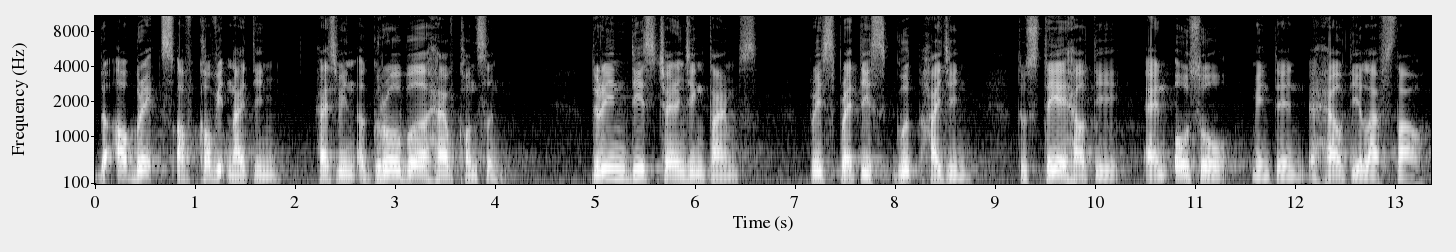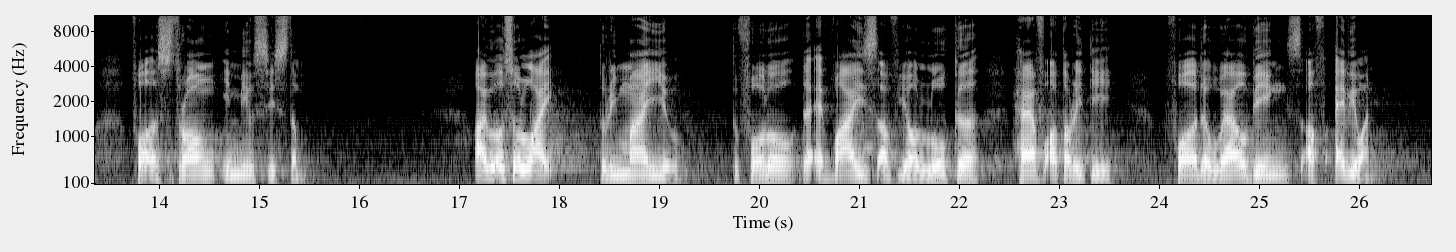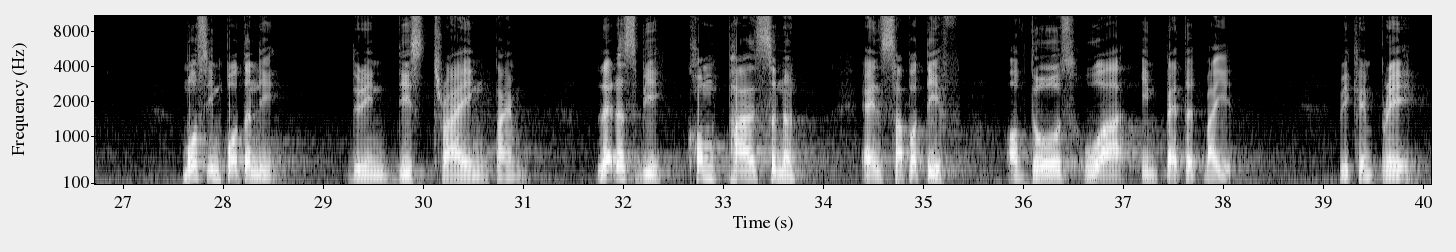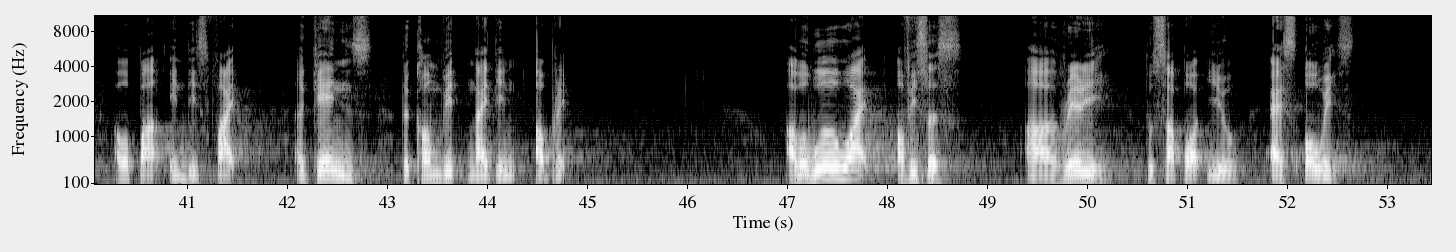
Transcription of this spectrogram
The outbreaks of COVID-19 has been a global health concern. During these challenging times, please practice good hygiene to stay healthy and also maintain a healthy lifestyle for a strong immune system. I would also like to remind you to follow the advice of your local health authority for the well-being of everyone. Most importantly, during this trying time, let us be compassionate and supportive of those who are impacted by it. We can play our part in this fight against the COVID-19 outbreak. Our worldwide officers are ready to support you as always.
